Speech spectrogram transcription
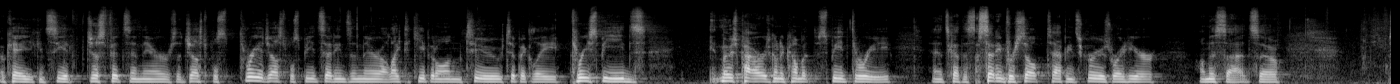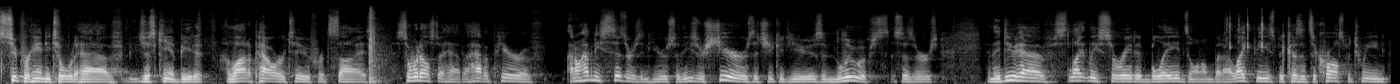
Okay, you can see it just fits in there. There's adjustable, three adjustable speed settings in there. I like to keep it on two, typically three speeds. Most power is going to come at speed three, and it's got this setting for self-tapping screws right here on this side. So super handy tool to have. You just can't beat it. A lot of power too for its size. So what else do I have? I have a pair of, I don't have any scissors in here, so these are shears that you could use in lieu of scissors. And they do have slightly serrated blades on them, but I like these because it's a cross between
